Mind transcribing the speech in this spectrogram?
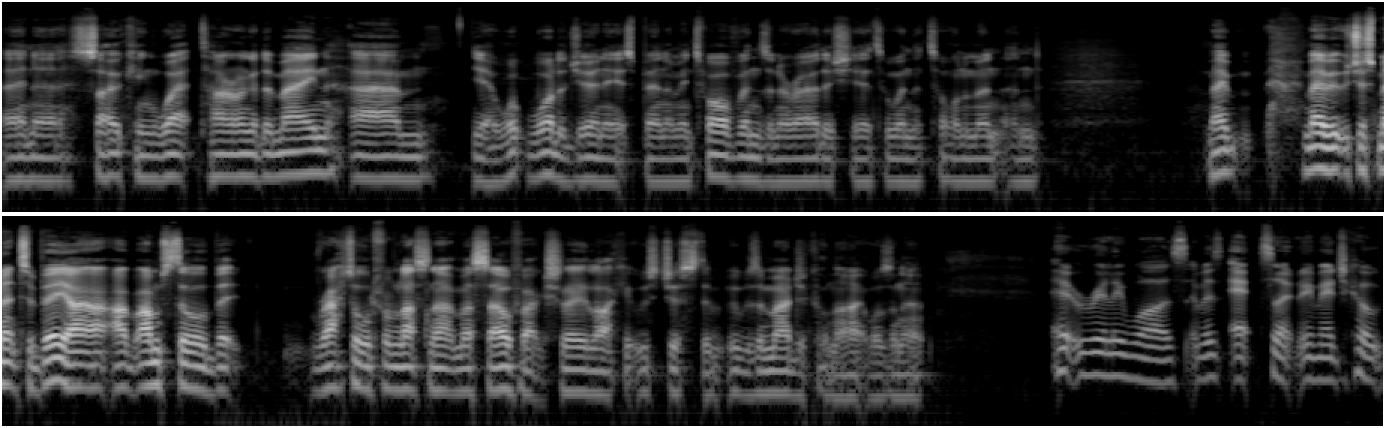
in a soaking wet Tauranga Domain. Um, yeah, what, what a journey it's been. I mean, 12 wins in a row this year to win the tournament, and maybe maybe it was just meant to be. I, I, am still a bit rattled from last night myself, actually. Like it was just, a, it was a magical night, wasn't it? It really was. It was absolutely magical.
